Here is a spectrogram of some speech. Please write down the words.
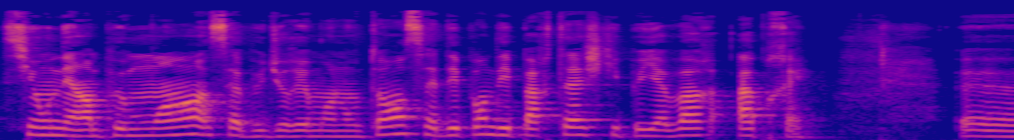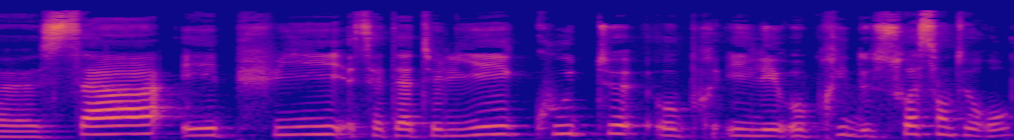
Si on est un peu moins, ça peut durer moins longtemps. Ça dépend des partages qu'il peut y avoir après. Euh, ça, et puis cet atelier coûte, au, il est au prix de 60 euros.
